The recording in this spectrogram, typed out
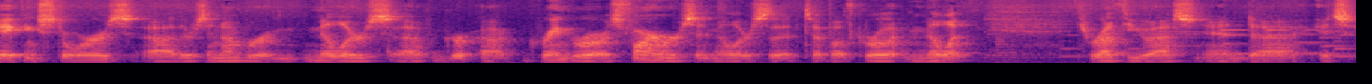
baking stores. Uh, there's a number of millers, uh, gr- uh, grain growers, farmers, and millers that uh, both grow it and mill it throughout the U.S. And it's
